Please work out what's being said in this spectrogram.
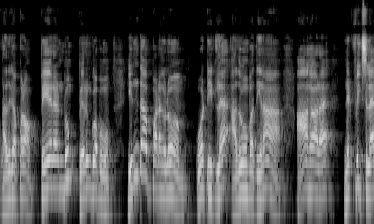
அதுக்கப்புறம் பேரன்பும் பெருங்கோபமும். இந்த படங்களும் ஓடிடியில் அதுவும் பார்த்தீங்கன்னா ஆகார நெட்ஃப்ளிக்ஸில்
